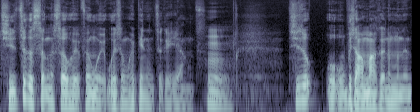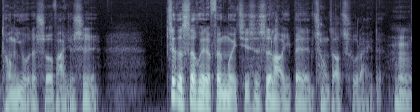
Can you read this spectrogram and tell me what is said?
其实这个整个社会氛围为什么会变成这个样子？嗯，其实我我不晓得 Mark 能不能同意我的说法，就是。这个社会的氛围其实是老一辈人创造出来的，嗯，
